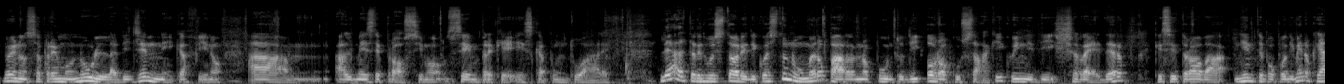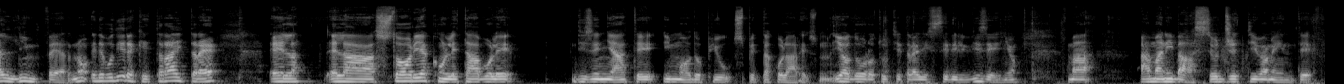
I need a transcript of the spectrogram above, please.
noi non sapremo nulla di Gennica fino a, al mese prossimo, sempre che esca puntuale. Le altre due storie di questo numero parlano appunto di Orokusaki, quindi di Shredder, che si trova niente poco di meno che all'inferno, e devo dire che tra i 3 è la, è la storia con le tavole disegnate in modo più spettacolare. Io adoro tutti e tre gli stili di disegno, ma a mani basse, oggettivamente,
